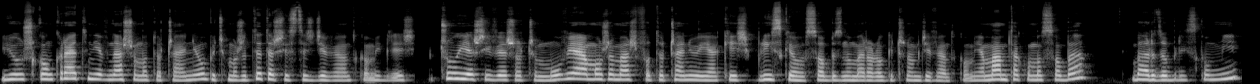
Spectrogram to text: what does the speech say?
już konkretnie w naszym otoczeniu. Być może ty też jesteś dziewiątką i gdzieś czujesz i wiesz o czym mówię, a może masz w otoczeniu jakieś bliskie osoby z numerologiczną dziewiątką. Ja mam taką osobę, bardzo bliską mi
